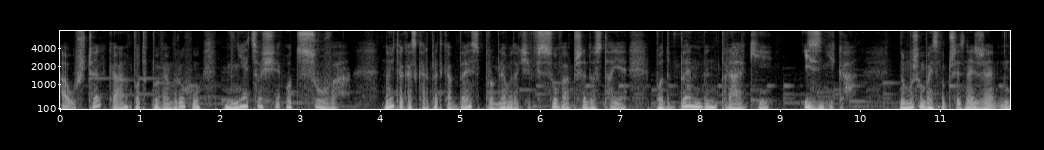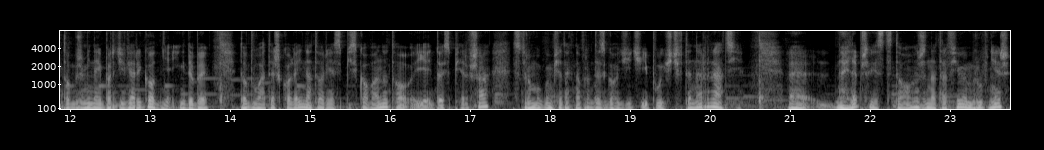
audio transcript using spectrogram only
a uszczelka pod wpływem ruchu nieco się odsuwa. No i taka skarpetka bez problemu tak się wsuwa, przedostaje pod bęben pralki i znika. No muszą Państwo przyznać, że to brzmi najbardziej wiarygodnie i gdyby to była też kolejna teoria spiskowa, no to to jest pierwsza, z którą mógłbym się tak naprawdę zgodzić i pójść w tę narrację. E, najlepsze jest to, że natrafiłem również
